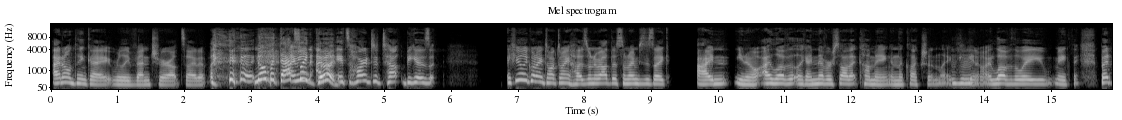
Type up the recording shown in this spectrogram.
I don't think I really venture outside of No, but that's I mean, like I good. It's hard to tell because I feel like when I talk to my husband about this, sometimes he's like, I, you know, I love that. Like, I never saw that coming in the collection. Like, Mhm. you know, I love the way you make things. But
